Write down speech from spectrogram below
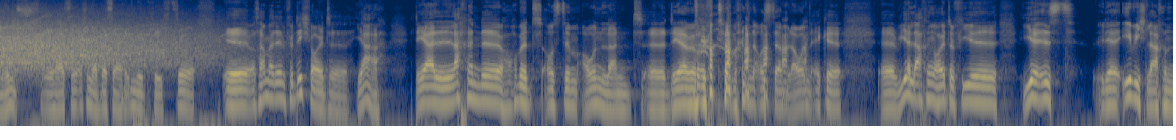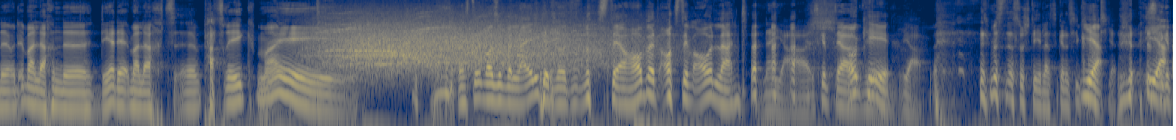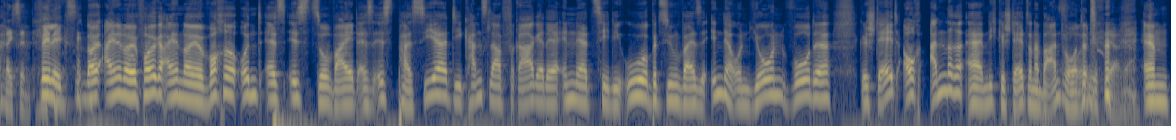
Mensch, du hast es auch schon mal besser hingekriegt. So, äh, was haben wir denn für dich heute? Ja, der lachende Hobbit aus dem Auenland, äh, der berühmte Mann aus der blauen Ecke. Äh, wir lachen heute viel. Hier ist der ewig lachende und immer lachende, der, der immer lacht, äh, Patrick May. Dass du immer so. Das ist der Hobbit aus dem Auenland. Naja, es gibt ja. Okay. Ja. Wir müssen das so stehen lassen, kann das nicht Ja. kommentieren. Das Ja. ergibt gleich Sinn. Felix, neu, eine neue Folge, eine neue Woche und es ist soweit. Es ist passiert. Die Kanzlerfrage der in der CDU bzw. in der Union wurde gestellt. Auch andere, äh, nicht gestellt, sondern beantwortet. So ungefähr, ja. ähm,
